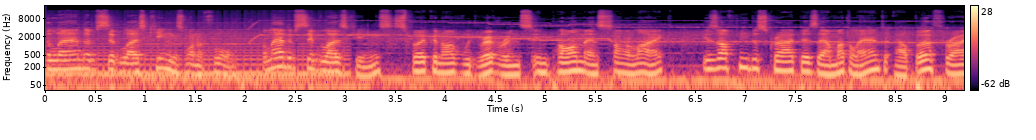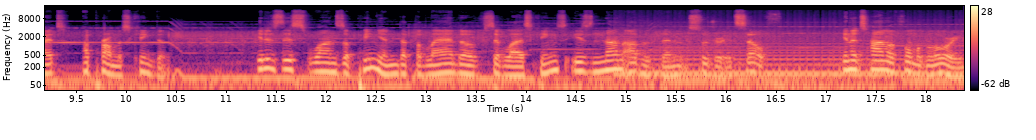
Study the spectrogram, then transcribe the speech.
The land of civilized kings, one of four. The land of civilized kings, spoken of with reverence in poem and song alike, is often described as our motherland, our birthright, a promised kingdom. It is this one's opinion that the land of civilized kings is none other than Sudra itself. In a time of former glory,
